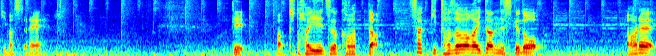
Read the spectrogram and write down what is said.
きましたね。で、あ、ちょっと配列が変わった。さっき田沢がいたんですけど、あれ、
